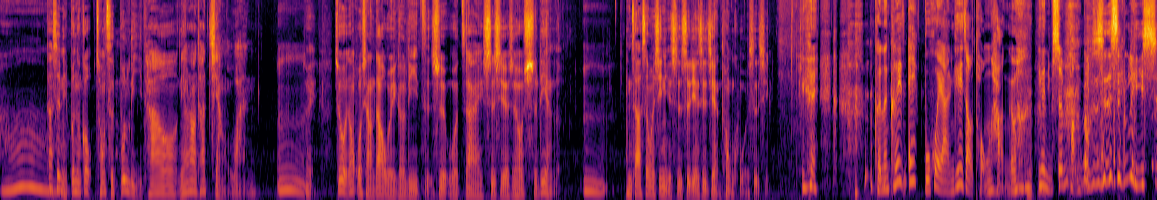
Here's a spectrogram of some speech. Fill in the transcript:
哦，但是你不能够从此不理他哦，你要让他讲完。嗯，对，所以我让我想到我一个例子，是我在实习的时候失恋了。嗯，你知道，身为心理师，失恋是一件很痛苦的事情，因为可能可以，哎、欸，不会啊，你可以找同行的，因为你们身旁都是心理师。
